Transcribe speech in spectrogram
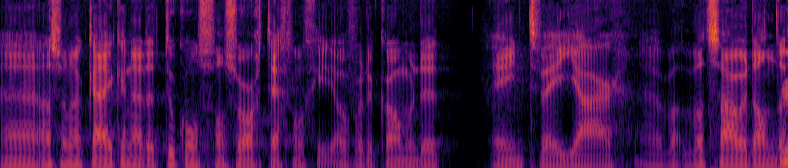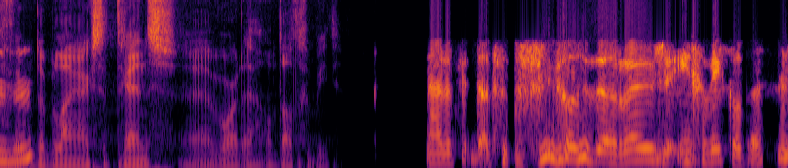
Uh, als we nou kijken naar de toekomst van zorgtechnologie over de komende 1, 2 jaar, uh, wat, wat, zouden dan de, mm -hmm. de belangrijkste trends worden op dat gebied? Nou, dat, dat, dat vind ik altijd een reuze ingewikkelde. Uh,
